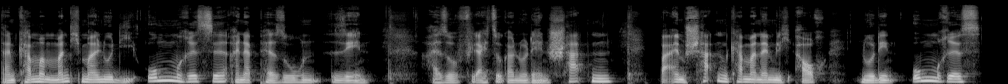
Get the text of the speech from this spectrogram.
dann kann man manchmal nur die Umrisse einer Person sehen. Also vielleicht sogar nur den Schatten. Bei einem Schatten kann man nämlich auch nur den Umriss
